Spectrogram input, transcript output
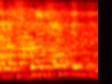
And a special.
